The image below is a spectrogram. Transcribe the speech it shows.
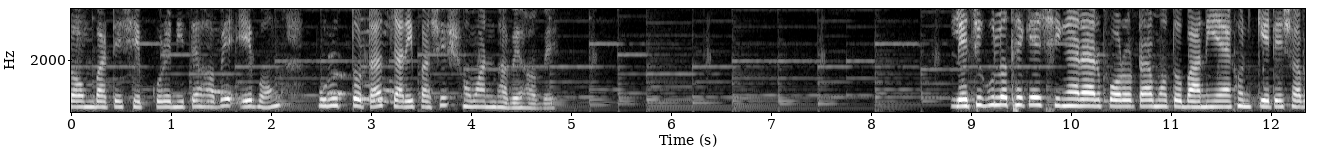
লম্বাটে শেপ করে নিতে হবে এবং পুরুত্বটা চারিপাশে সমানভাবে হবে। লেচিগুলো থেকে সিঙ্গারার পরোটা মতো বানিয়ে এখন কেটে সব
